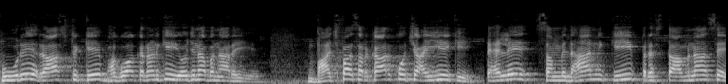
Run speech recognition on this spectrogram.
पूरे राष्ट्र के भगवाकरण की योजना बना रही है। भाजपा सरकार को चाहिए कि पहले संविधान की प्रस्तावना से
